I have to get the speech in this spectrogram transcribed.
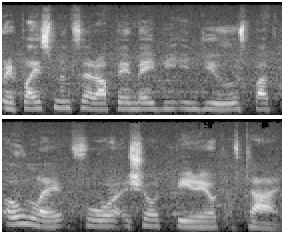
replacement therapy may be induced, but only for a short period of time.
